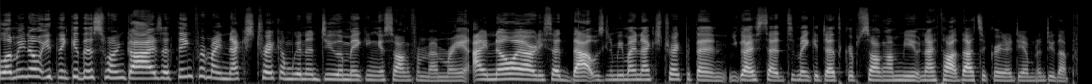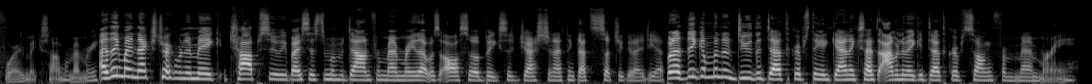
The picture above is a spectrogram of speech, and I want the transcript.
Let me know what you think of this one, guys. I think for my next trick, I'm going to do a making a song from memory. I know I already said that was going to be my next trick, but then you guys said to make a Death Grip song on mute, and I thought that's a great idea. I'm going to do that before I make a song from memory. I think my next trick, I'm going to make Chop Suey by System of a Down from memory. That was also a big suggestion. I think that's such a good idea. But I think I'm going to do the Death Grips thing again, except I'm going to make a Death Grip song from memory.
